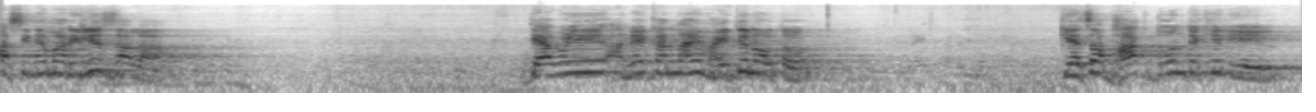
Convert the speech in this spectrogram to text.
हा सिनेमा रिलीज झाला त्यावेळी अनेकांना हे माहिती नव्हतं की याचा भाग दोन देखील येईल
